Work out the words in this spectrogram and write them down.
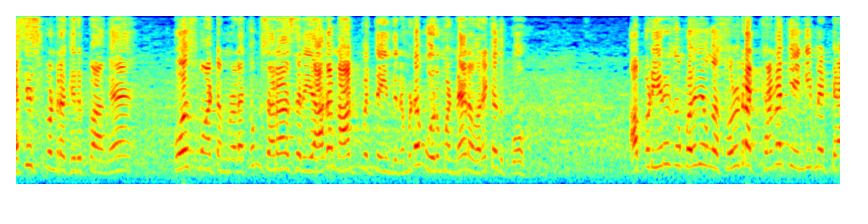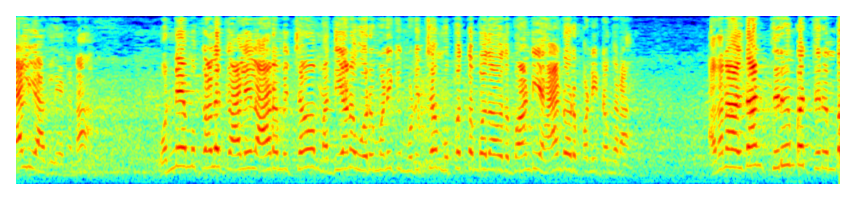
அசிஸ்ட் பண்றதுக்கு இருப்பாங்க. போஸ்ட்மார்ட்டம் நடக்கும். சராசரியாக 45 நிமிடம் ஒரு மணி நேரம் வரைக்கும் அது போகும். அப்படி இருக்கும் பொழுது இவங்க சொல்ற கணக்கு எங்கேயுமே டேலி ஆகலையாங்கன்னா ஒன்னே முக்காலு காலையில் ஆரம்பிச்சோம். மத்தியானம் ஒரு மணிக்கு முடிச்சோம். முப்பத்தொன்பதாவது பாண்டியை ஹேண்ட் ஓவர் பண்ணிட்டோங்கிறாங்க. அதனால்தான் திரும்ப திரும்ப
